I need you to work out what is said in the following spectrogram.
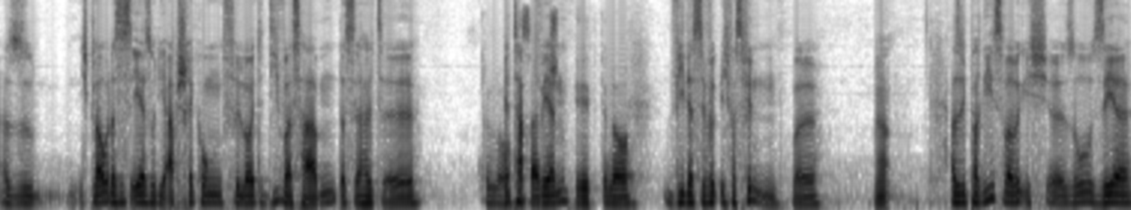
Also ich glaube, das ist eher so die Abschreckung für Leute, die was haben, dass sie halt, äh, Genau. Ertappt halt werden. Steht, genau. wie dass sie wirklich was finden, weil, ja. Also die Paris war wirklich äh, so sehr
